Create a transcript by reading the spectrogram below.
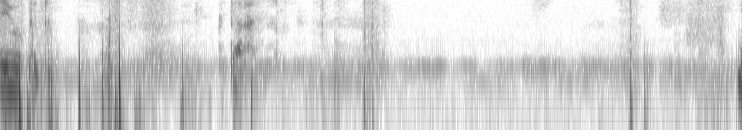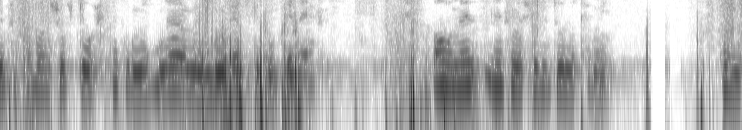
أيوه كده. كده أحسن. أنتوا طبعا شفتوا إحنا كنا بنعمل بنركب وكده يعني. أه نا- لازم أشيل دول كمان. أيوة.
